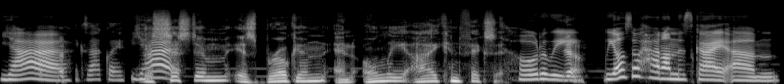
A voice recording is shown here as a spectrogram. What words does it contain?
Yeah. exactly. Yeah. The system is broken and only I can fix it. Totally. Yeah. We also had on this guy, um,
